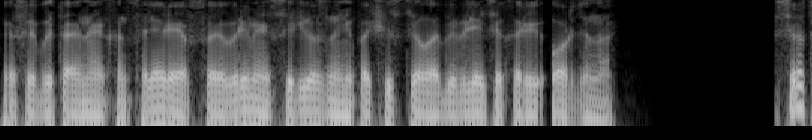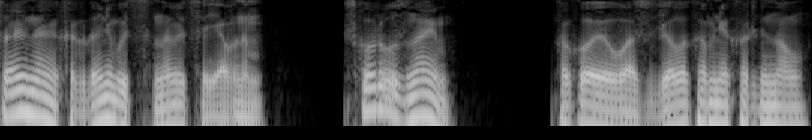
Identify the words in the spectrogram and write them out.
если бы тайная канцелярия в свое время серьезно не почистила библиотекарей ордена. Все тайное когда-нибудь становится явным. Скоро узнаем, «Какое у вас дело ко мне, кардинал?»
